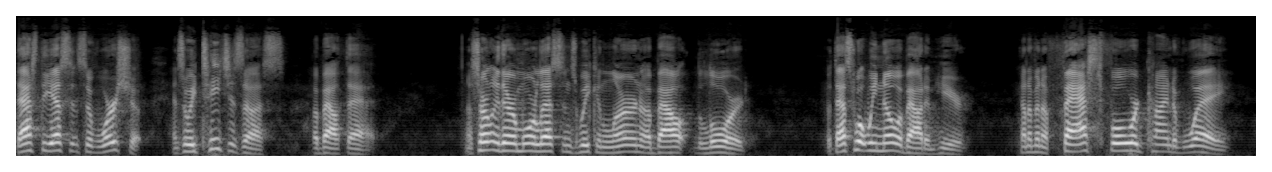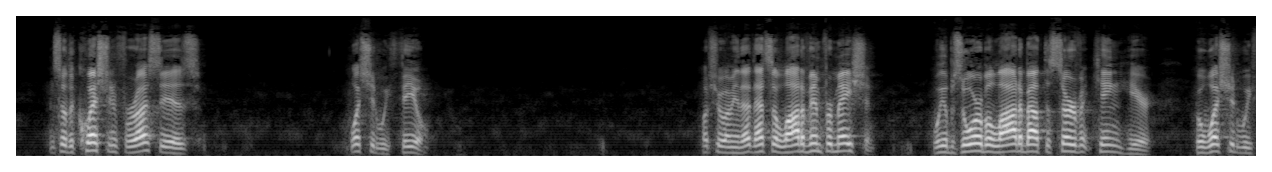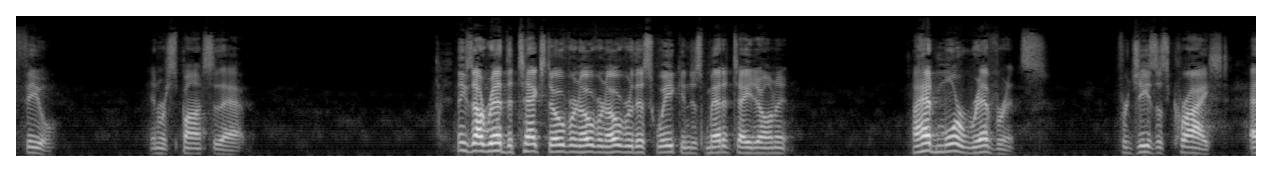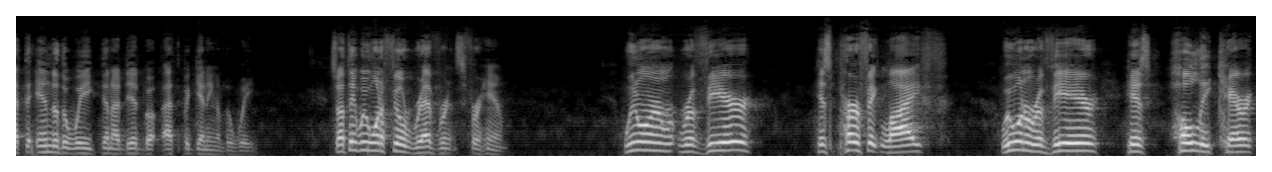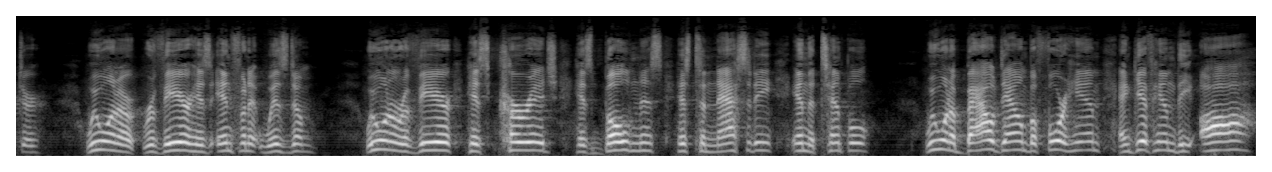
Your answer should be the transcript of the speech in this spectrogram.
That's the essence of worship. And so he teaches us about that. Now, certainly there are more lessons we can learn about the Lord. But that's what we know about him here, kind of in a fast forward kind of way. And so the question for us is what should we feel? What should I mean? That, that's a lot of information. We absorb a lot about the servant king here. But what should we feel in response to that? Things I read the text over and over and over this week and just meditated on it. I had more reverence for Jesus Christ at the end of the week than I did at the beginning of the week. So I think we want to feel reverence for Him. We want to revere His perfect life. We want to revere His holy character. We want to revere His infinite wisdom. We want to revere His courage, His boldness, His tenacity in the temple. We want to bow down before Him and give Him the awe,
